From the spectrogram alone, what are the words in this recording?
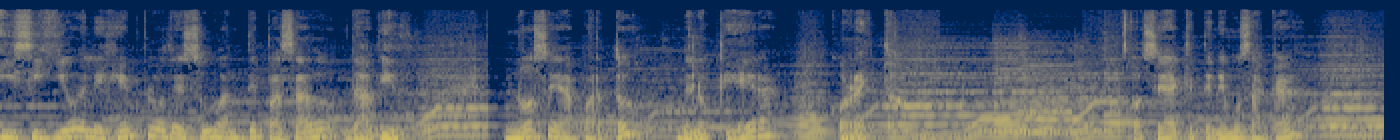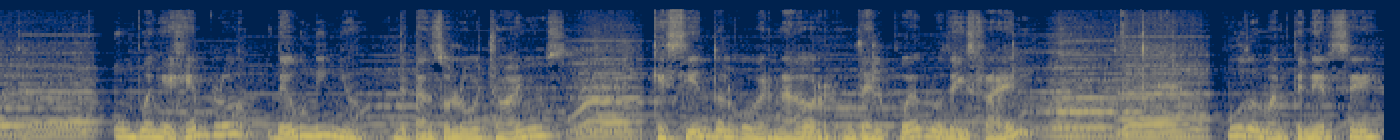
y siguió el ejemplo de su antepasado David. No se apartó de lo que era correcto. O sea que tenemos acá un buen ejemplo de un niño de tan solo 8 años que siendo el gobernador del pueblo de Israel, pudo mantenerse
